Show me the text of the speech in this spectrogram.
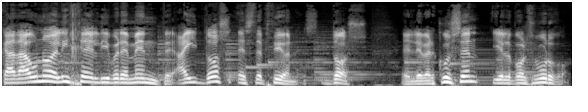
Cada uno elige libremente. Hay dos excepciones. Dos. El Leverkusen y el Wolfsburgo.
